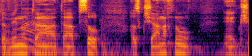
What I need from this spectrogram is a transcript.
תבינו את ה- את האבסורד. אז כשאנחנו... אה, כש,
